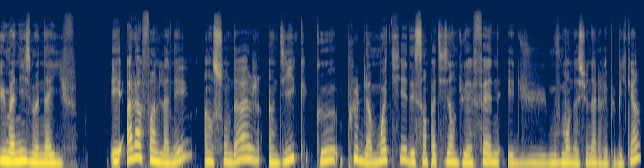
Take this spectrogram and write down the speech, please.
humanisme naïf. Et à la fin de l'année, un sondage indique que plus de la moitié des sympathisants du FN et du mouvement national républicain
